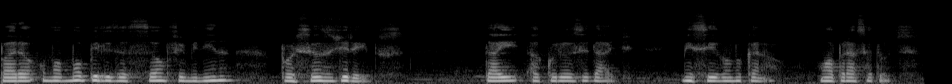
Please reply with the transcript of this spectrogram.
para uma mobilização feminina por seus direitos. Daí a curiosidade. Me sigam no canal. Um abraço a todos.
